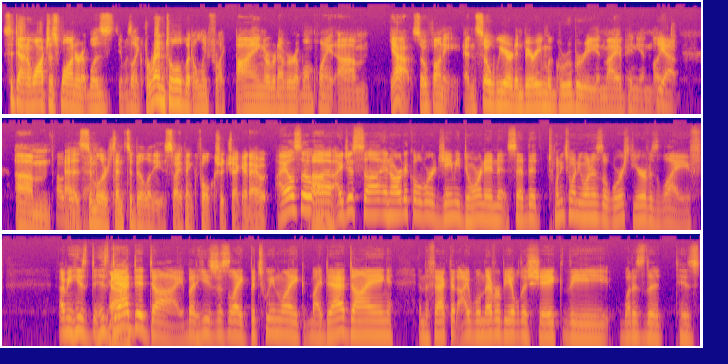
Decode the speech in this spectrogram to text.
sit down and watch this one. Or it was it was like for rental, but only for like buying or whatever at one point. Um, yeah, so funny and so weird and very MacGrubery in my opinion. Like, Yeah. um, uh, similar sensibilities. So I think folks should check it out. I also uh, Um, I just saw an article where Jamie Dornan said that 2021 is the worst year of his life. I mean, his his Yeah. dad did die, but he's just like between like my dad dying and the fact that I will never be able to shake the what is the his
